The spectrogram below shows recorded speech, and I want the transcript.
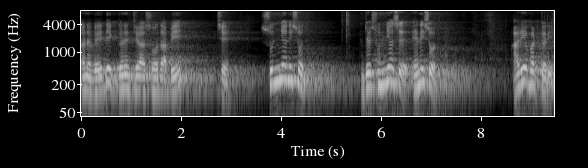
અને વૈદિક ગણિત જેવા શોધ આપી છે. શૂન્યની શોધ, જે શૂન્ય છે એની શોધ આર્યભટ્ટ કરી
